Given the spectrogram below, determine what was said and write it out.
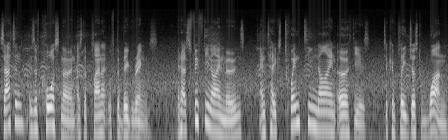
Saturn is of course known as the planet with the big rings. It has 59 moons and takes 29 Earth years to complete just one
